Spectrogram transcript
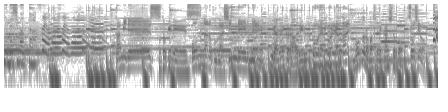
死んでしまった。さよなら。さよなら神です。仏です。女の子が死んでいるね。いらないからあげる。俺もいらない。元の場所に返しとこう。そうしよう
